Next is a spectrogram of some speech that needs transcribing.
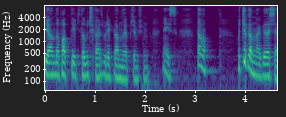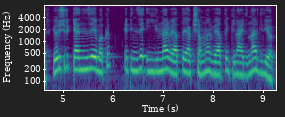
Bir anda pat diye kitabı çıkartıp reklam da yapacağım şimdi. Neyse. Tamam. Hoşçakalın arkadaşlar. Görüşürük. Kendinize iyi bakın. Hepinize iyi günler veyahut da iyi akşamlar veyahut da günaydınlar diliyorum.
